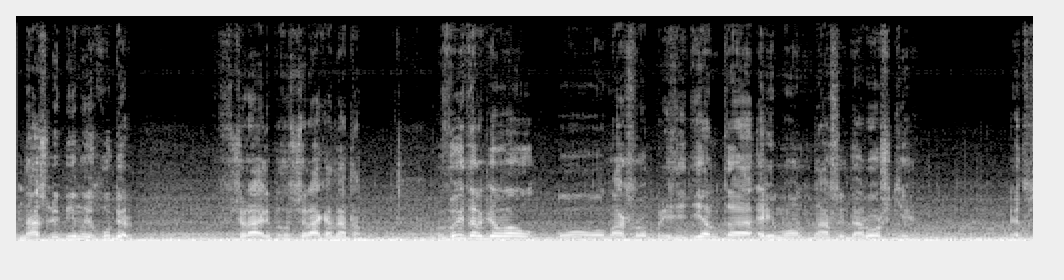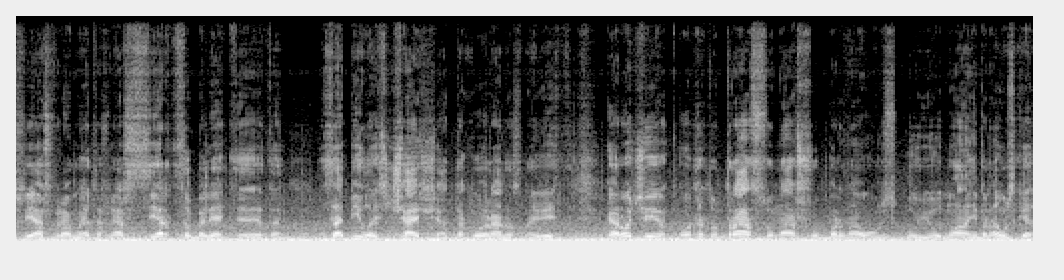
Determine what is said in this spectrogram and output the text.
Наш любимый Губер вчера или позавчера, когда там выторговал у нашего президента ремонт нашей дорожки. Это ж я ж прям, это ж, у меня ж сердце, блядь, это, забилось чаще от такой радостной вести. Короче, вот эту трассу нашу барнаульскую, ну она не барнаульская,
